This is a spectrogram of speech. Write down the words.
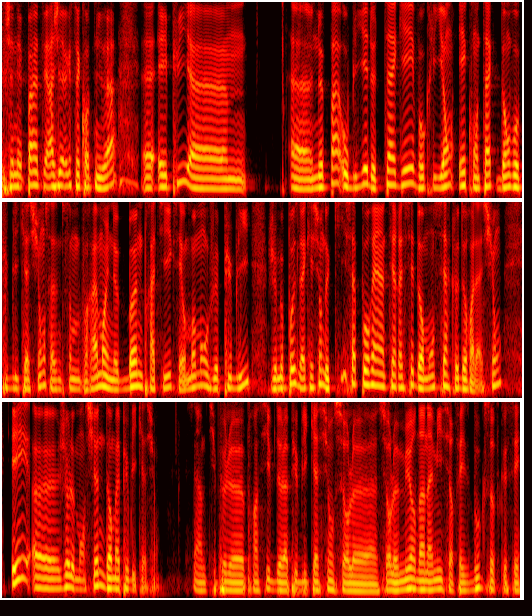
je n'ai pas interagi avec ce contenu-là. Euh, et puis, euh, euh, ne pas oublier de taguer vos clients et contacts dans vos publications. Ça me semble vraiment une bonne pratique. C'est au moment où je publie, je me pose la question de qui ça pourrait intéresser dans mon cercle de relations et euh, je le mentionne dans ma publication. C'est un petit peu le principe de la publication sur le, sur le mur d'un ami sur Facebook, sauf que c'est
